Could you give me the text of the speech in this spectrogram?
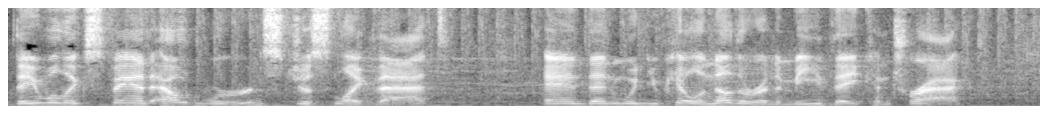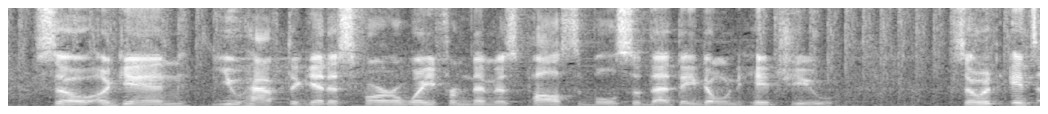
they will expand outwards, just like that, and then when you kill another enemy, they contract. So again, you have to get as far away from them as possible so that they don't hit you. So it, it's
